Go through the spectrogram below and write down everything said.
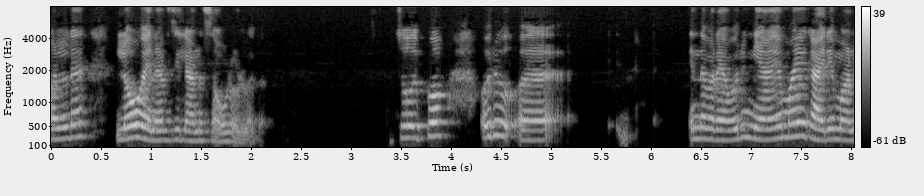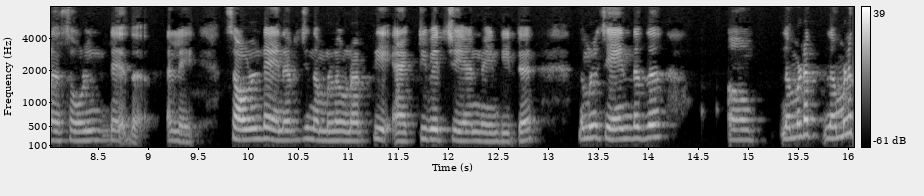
വളരെ ലോ എനർജിയിലാണ് സോൾ ഉള്ളത്. സോ ഇപ്പോൾ ഒരു എന്താ പറയുക ഒരു ന്യായമായ കാര്യമാണ് സോളിന്റെത് അല്ലേ? സോളിന്റെ എനർജി നമ്മൾ ഉണർത്തി ആക്ടിവേറ്റ് ചെയ്യാൻ വേണ്ടിയിട്ട് നമ്മൾ ചെയ്യേണ്ടത് നമ്മുടെ നമ്മളെ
